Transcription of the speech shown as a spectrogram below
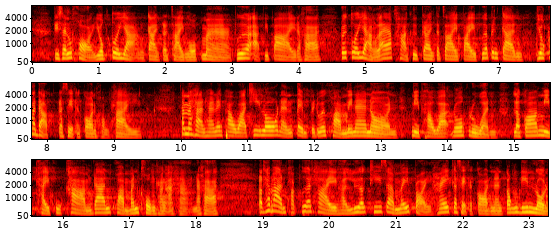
ๆดิฉันขอยกตัวอย่างการกระจายงบมาเพื่ออภิปรายนะคะ โดยตัวอย่างแรกค่ะคือการกระจายไปเพื่อเป็นการยกระดับเกษตรกรของไทย ท่านประธานคะในภาวะที่โลกนั้นเต็มไปด้วยความไม่แน่นอน มีภาวะโรครวน แล้วก็มีภัยคุกคามด้านความมั่นคงทางอาหารนะคะ รัฐบาลพักเพื่อไทยค่ะเลือกที่จะไม่ปล่อยให้เกษตรกรนั้นต้องดิ้นรน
